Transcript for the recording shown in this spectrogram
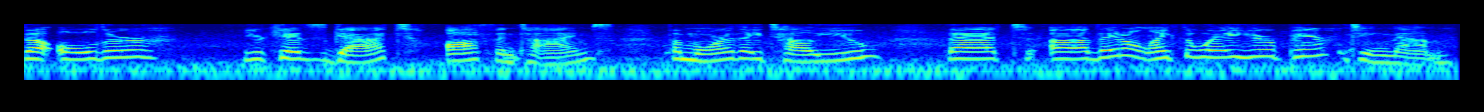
the older your kids get, oftentimes, the more they tell you that uh, they don't like the way you're parenting them.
